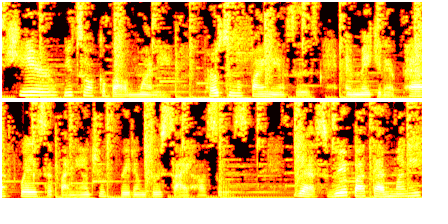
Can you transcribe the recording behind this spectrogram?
Here we talk about money, personal finances, and making a pathway to financial freedom through side hustles. Yes, we're about that money,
